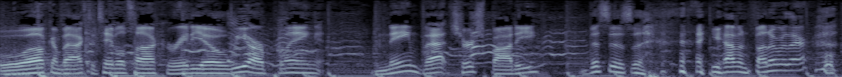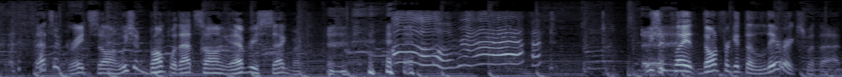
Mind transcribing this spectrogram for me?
Welcome back to Table Talk Radio. We are playing Name That Church Body. This is. Uh, you having fun over there? That's a great song. We should bump with that song every segment. All right. We should play. Don't forget the lyrics with that.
